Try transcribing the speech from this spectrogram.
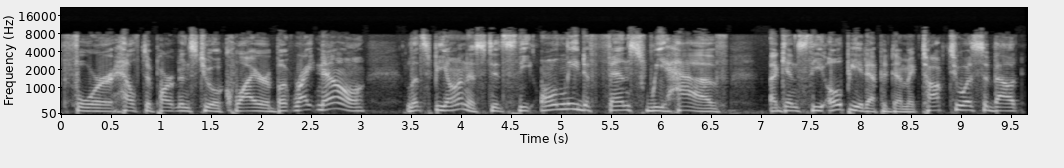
for health departments to acquire. But right now, let's be honest, it's the only defense we have against the opiate epidemic. Talk to us about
